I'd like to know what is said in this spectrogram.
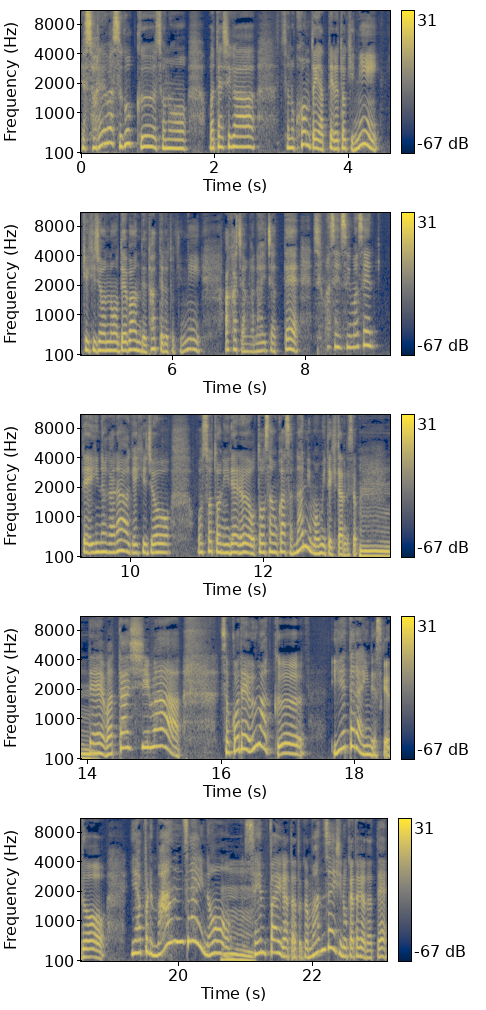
いや、それはすごく、その、私が、そのコントやってる時に、劇場の出番で立ってる時に、赤ちゃんが泣いちゃって、すいません、すいませんって言いながら、劇場を外に出るお父さんお母さん何人も見てきたんですよ。うんで、私は、そこでうまく言えたらいいんですけど、やっぱり漫才の先輩方とか漫才師の方々って、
